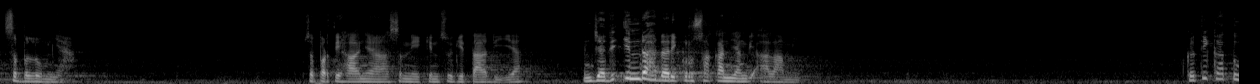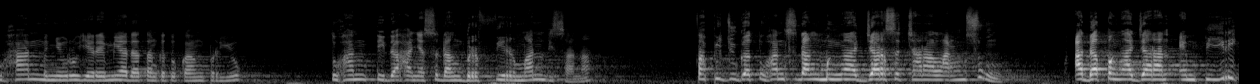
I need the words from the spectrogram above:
sebelumnya. Seperti halnya seni kintsugi tadi ya. Menjadi indah dari kerusakan yang dialami. Ketika Tuhan menyuruh Yeremia datang ke tukang periuk, Tuhan tidak hanya sedang berfirman di sana, tapi juga Tuhan sedang mengajar secara langsung. Ada pengajaran empirik,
